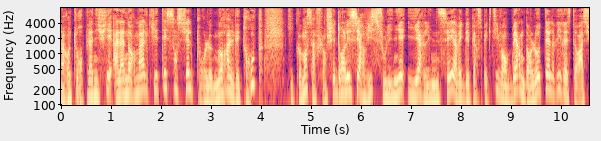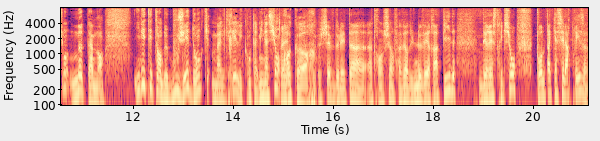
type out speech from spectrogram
Un retour planifié à la normale qui est essentiel pour le moral des troupes qui commencent à flancher dans les services, souligné hier l'INSEE avec des perspectives en berne dans l'hôtellerie-restauration notamment. Il était temps de bouger donc malgré les contaminations Oui. records. Le chef de l'État a tranché en faveur d'une levée rapide des restrictions pour ne pas casser la reprise.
